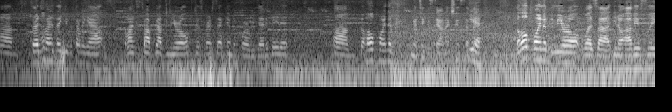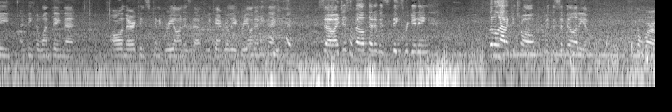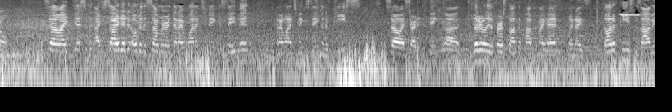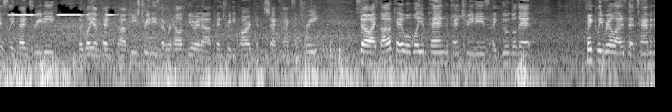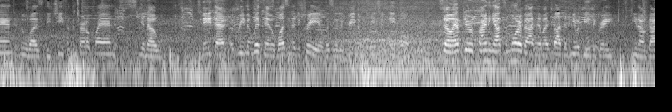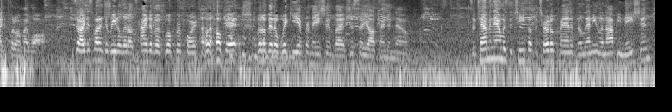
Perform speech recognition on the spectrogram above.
Um, so I just want to thank you for coming out. I wanted to talk about the mural just for a second before we dedicate it. Um, the whole point of I'm going to take this down actually step Yeah. back. The whole point of the mural was, uh, you know, obviously, I think the one thing that all Americans can agree on is that we can't really agree on anything. So I just felt that it was things were getting a little out of control with the stability of the world. So I just I decided over the summer that I wanted to make a statement, and I wanted to make a statement of peace. So I started to think. Uh, literally, the first thought that popped in my head when I thought of peace was obviously Penn Treaty, the William Penn uh, peace treaties that were held here at uh, Penn Treaty Park at the Shackamaxon Tree. So I thought, okay, well, William Penn, the Penn treaties. I googled it. Quickly realized that Tamanend, who was the chief of the Turtle Clan, you know, made that agreement with him. It wasn't a decree, it was an agreement between two people. So after finding out some more about him, I thought that he would be the great, you know, guy to put on my wall. So I just wanted to read a little. It's kind of a book report, a little bit, a little bit of wiki information, but just so y'all kind of know. So Tamanend was the chief of the Turtle Clan of the Lenni Lenape Nation.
